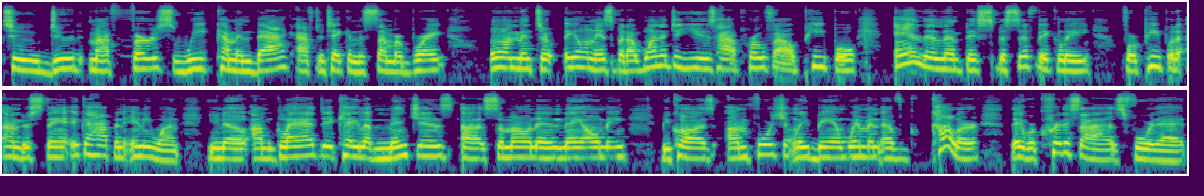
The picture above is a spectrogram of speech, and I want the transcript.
to do my first week coming back after taking the summer break on mental illness, but I wanted to use high profile people and the Olympics specifically for people to understand it could happen to anyone. You know, I'm glad that Caleb mentions uh, Simone and Naomi because unfortunately, being women of color, they were criticized for that.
